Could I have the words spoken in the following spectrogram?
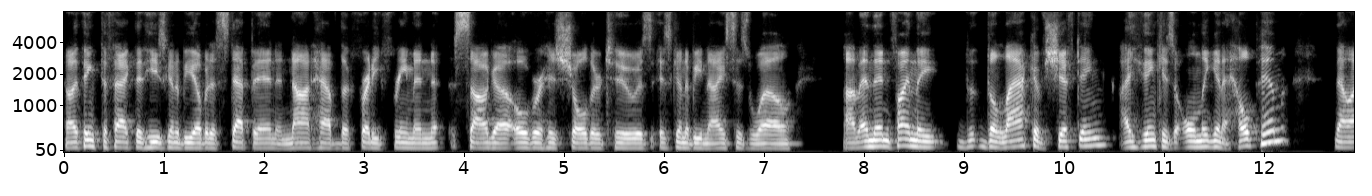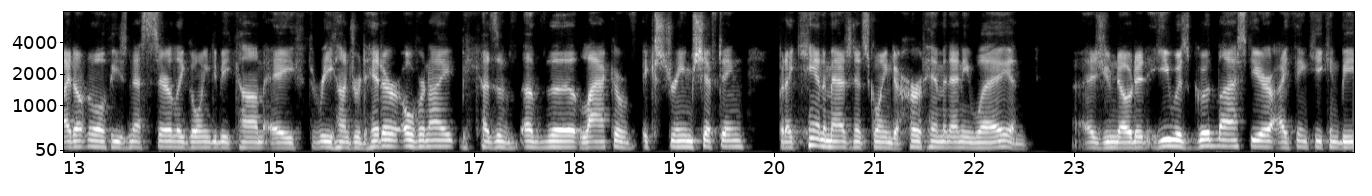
And I think the fact that he's going to be able to step in and not have the Freddie Freeman saga over his shoulder too is is going to be nice as well. Um, and then finally, the, the lack of shifting, I think, is only going to help him. Now, I don't know if he's necessarily going to become a 300 hitter overnight because of, of the lack of extreme shifting, but I can't imagine it's going to hurt him in any way. And as you noted, he was good last year. I think he can be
